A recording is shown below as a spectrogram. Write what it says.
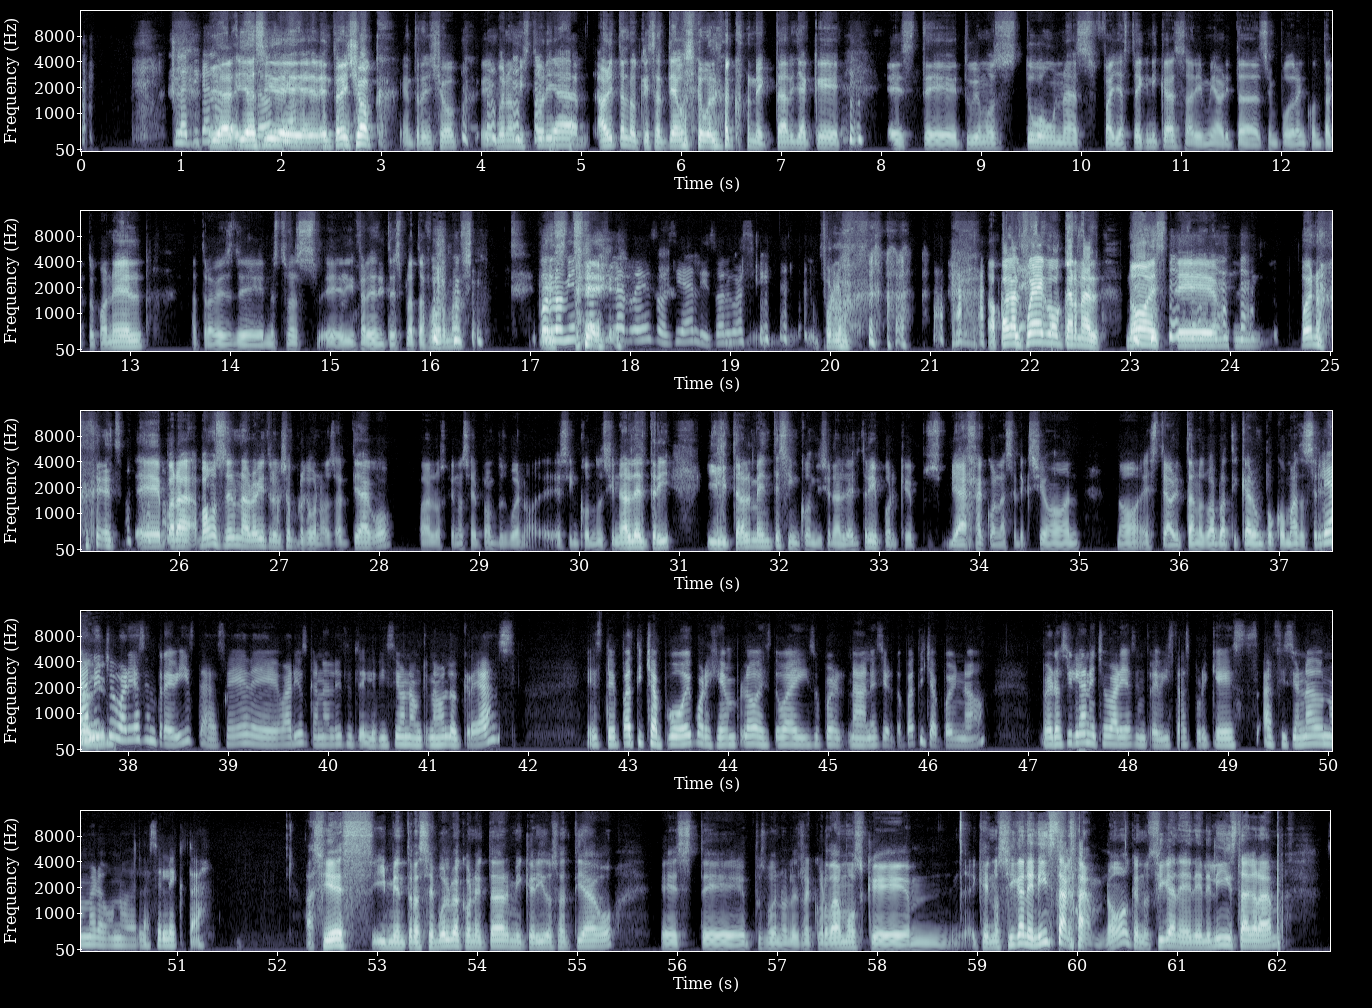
platícanos. y, así de, entré en shock, entré en shock. Eh, bueno, mi historia, ahorita lo que Santiago se vuelve a conectar, ya que este, tuvimos, tuvo unas fallas técnicas, Arimi ahorita se podrá en contacto con él a través de nuestras eh, diferentes plataformas. Por lo menos en las redes sociales o algo así. Por lo... Apaga el fuego, carnal. No, este, mm, bueno, eh, para, vamos a hacer una breve introducción porque, bueno, Santiago, para los que no sepan, pues bueno, es incondicional del Tri y literalmente es incondicional del Tri porque pues, viaja con la selección, ¿no? Este, ahorita nos va a platicar un poco más acerca de... Le han hecho varias entrevistas, ¿eh? De varios canales de televisión, aunque no lo creas. Este, Patti Chapoy, por ejemplo, estuvo ahí súper... No, no es cierto, Patti Chapoy no. Pero sí le han hecho varias entrevistas porque es aficionado número uno de la selecta. Así es, y mientras se vuelve a conectar mi querido Santiago, este, pues bueno, les recordamos que, mm, que nos sigan en Instagram, ¿no? Que nos sigan en, el Instagram,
